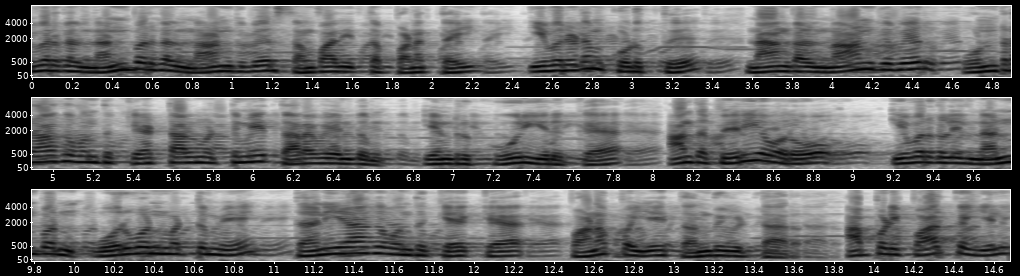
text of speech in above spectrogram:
இவர்கள் நண்பர்கள் நான்கு பேர் சம்பாதித்த பணத்தை இவரிடம் கொடுத்து நாங்கள் நான்கு பேர் ஒன்றாக வந்து கேட்டால் மட்டுமே தர வேண்டும் என்று கூறியிருக்க அந்த பெரியவரோ இவர்களின் நண்பன் ஒருவன் மட்டுமே தனியாக வந்து கேட்க பணப்பையை தந்துவிட்டார். அப்படி பார்க்கையில்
